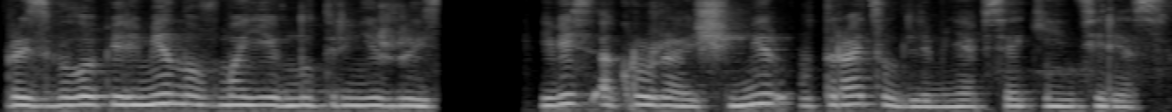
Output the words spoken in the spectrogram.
произвело перемену в моей внутренней жизни, и весь окружающий мир утратил для меня всякий интерес.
